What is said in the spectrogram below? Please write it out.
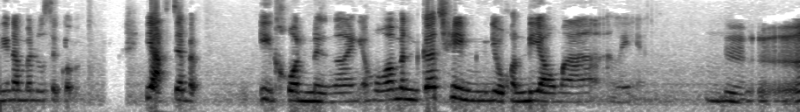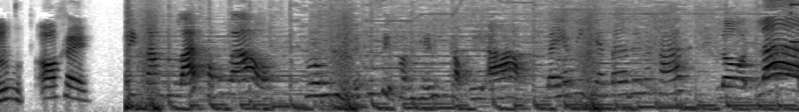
ที่ทำให้รู้สึกว่าแบบอยากจะแบบอีกคนหนึ่งอะไรเงี้ยเพราะว่ามันก็ชินอยู่คนเดียวมาอะไรเงี้ยอืมอืมอืมโอเค ติดตามดูไลฟ์ของพวกเรา รวมถึง Exclusive Content กับ VR และยังมีเทเตอร์ด้วยนะคะ โหลดเลย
